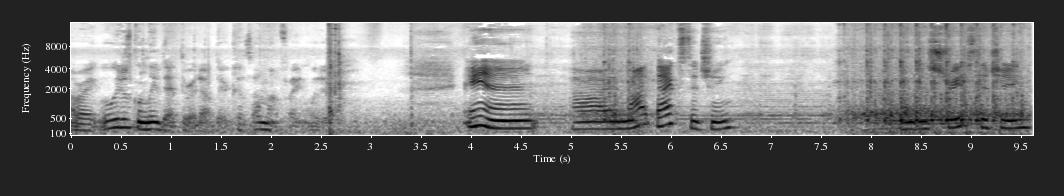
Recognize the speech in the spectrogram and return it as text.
All right, well, we're just going to leave that thread out there because I'm not fighting with it. And I'm not back stitching. I'm just straight stitching.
